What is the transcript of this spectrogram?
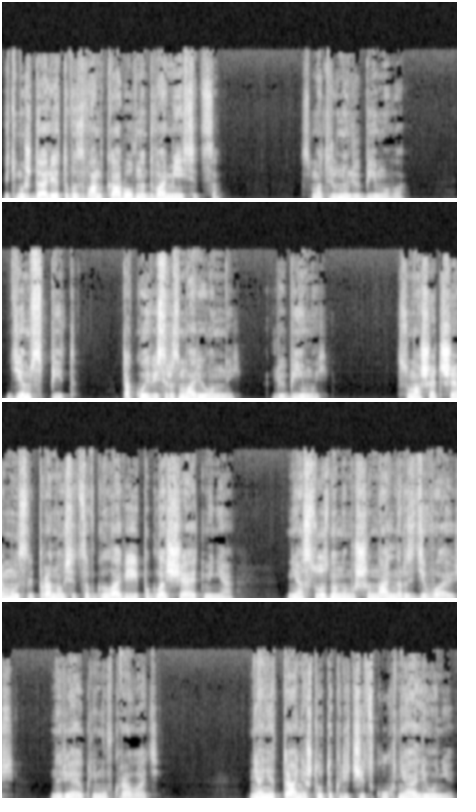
Ведь мы ждали этого звонка ровно два месяца. Смотрю на любимого. Дем спит, такой весь разморенный, любимый. Сумасшедшая мысль проносится в голове и поглощает меня. Неосознанно, машинально раздеваюсь, ныряю к нему в кровать. Няня Таня что-то кричит с кухни Алёне.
